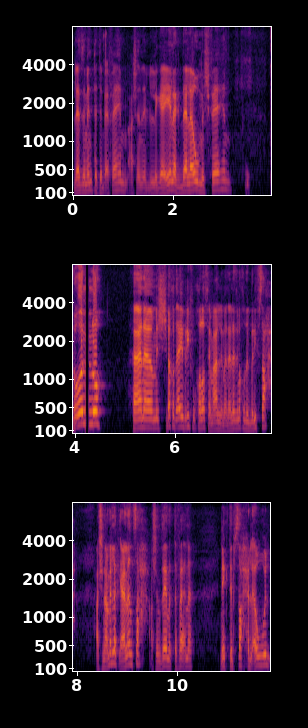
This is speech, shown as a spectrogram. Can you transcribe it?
لازم أنت تبقى فاهم عشان اللي جاي لك ده لو مش فاهم تقول له أنا مش باخد أي brief وخلاص يا معلم أنا لازم آخد ال brief صح. عشان أعمل لك إعلان صح عشان زي ما اتفقنا نكتب صح الأول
